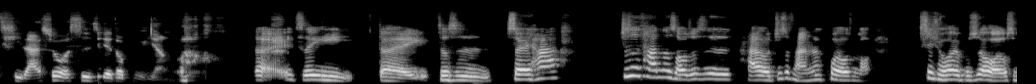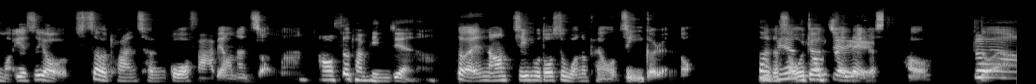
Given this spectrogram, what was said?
起来，所有世界都不一样了。对，所以对，就是所以她就是她那时候就是还有就是反正会有什么戏学会不是有有什么也是有社团成果发表那种吗，哦，社团评鉴啊，对，然后几乎都是我那朋友自己一个人弄。那个时候我觉得最累的时候，对啊，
